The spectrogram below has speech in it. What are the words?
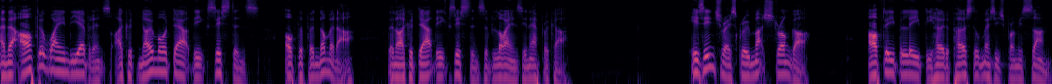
and that after weighing the evidence, I could no more doubt the existence of the phenomena than I could doubt the existence of lions in Africa. His interest grew much stronger after he believed he heard a personal message from his son.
